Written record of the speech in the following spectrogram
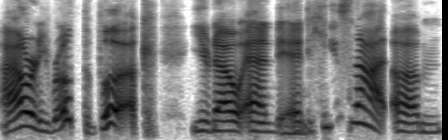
I already wrote the book, you know, and and mm-hmm. he's not, um,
